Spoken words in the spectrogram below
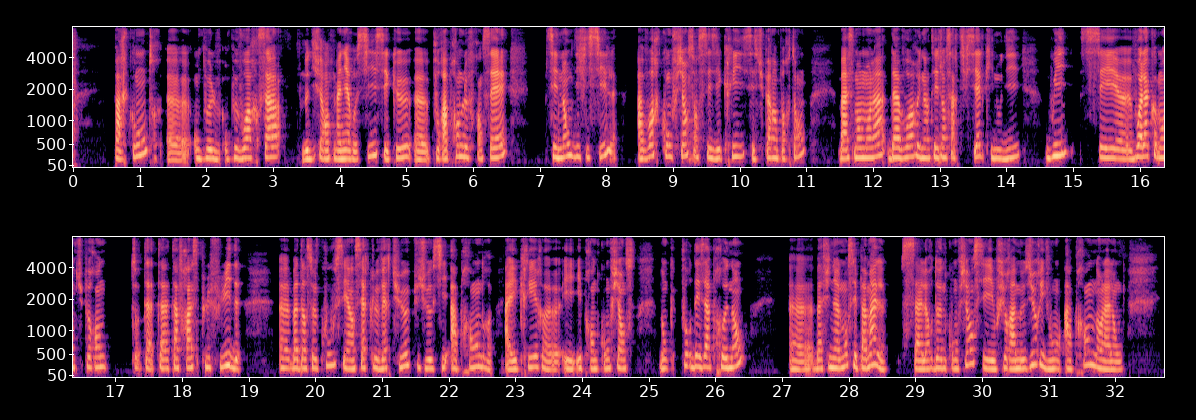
Par contre, on peut on peut voir ça de différentes manières aussi. C'est que, pour apprendre le français, c'est une langue difficile. Avoir confiance en ses écrits, c'est super important. Bah, à ce moment-là, d'avoir une intelligence artificielle qui nous dit: «Oui, c'est, heu, voilà comment tu peux rendre ta ta ta phrase plus fluide», heu, bah, d'un seul coup, c'est un cercle vertueux, puis je vais aussi apprendre à écrire, heu et et prendre confiance. Donc pour des apprenants, bah, finalement, c'est pas mal. Ça leur donne confiance et au fur et à mesure, ils vont apprendre dans la langue.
